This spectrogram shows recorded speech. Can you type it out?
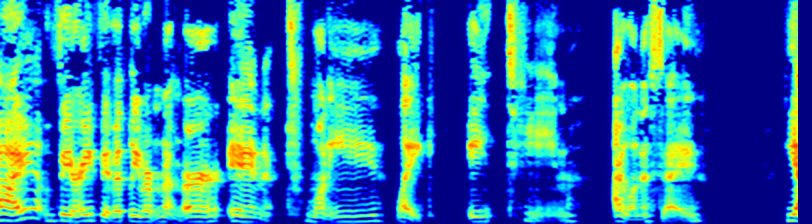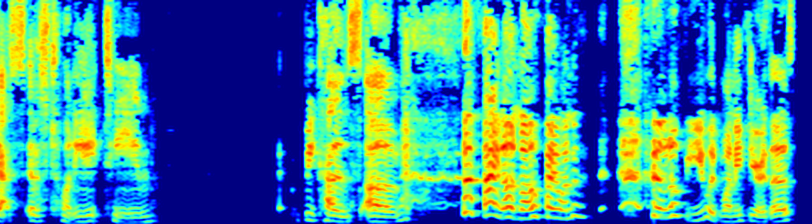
I very vividly remember in 20 like 18, I want to say. Yes, it was 2018 because of I don't know, I want to I don't know if you would want to hear this,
